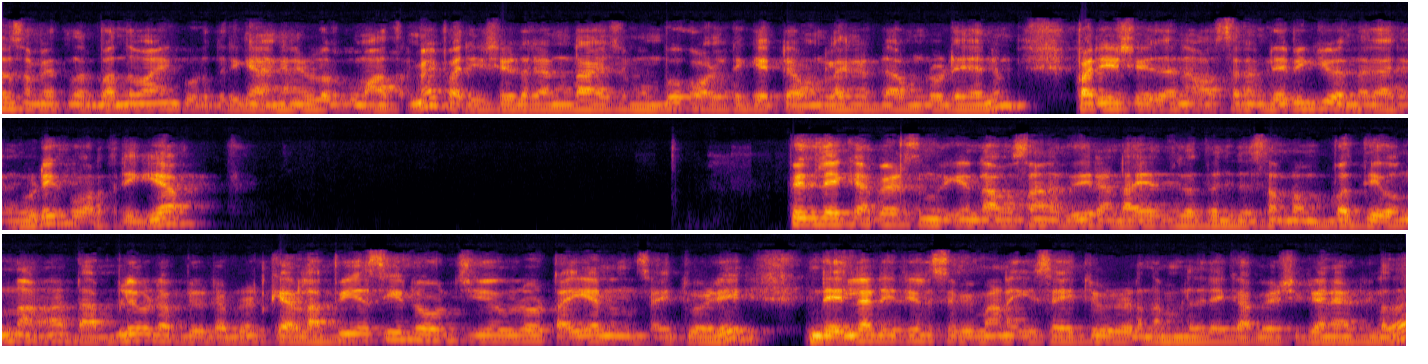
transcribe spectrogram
ആവശ്യപ്പെടുന്ന സമയത്ത് നിർബന്ധമായും കൊടുത്തിരിക്കുക. അങ്ങനെയുള്ളവർക്ക് മാത്രമേ പരീക്ഷയുടെ രണ്ടാഴ്ച മുമ്പ് ഹോൾ ടിക്കറ്റ് ഓൺലൈനിൽ ഡൗൺലോഡ് ചെയ്യാനും പരീക്ഷ എഴുതാനും അവസരം ലഭിക്കൂ എന്ന കാര്യം കൂടി ഓർത്തിരിക്കുക. ഇപ്പൊ ഇതിലേക്ക് അപേക്ഷ സമർപ്പിക്കേണ്ട അവസാന തീയതി രണ്ടായിരത്തി ഇരുപത്തി അഞ്ച് ഡിസംബർ മുപ്പത്തി ഒന്നാണ് W W W Kerala P S C dot G O dot I N എന്ന സൈറ്റ് വഴി ഇതിന്റെ എല്ലാ ഡീറ്റെയിൽസ് ലഭ്യമാണ് ഈ സൈറ്റ് വഴിയാണ് നമ്മൾ ഇതിലേക്ക് അപേക്ഷിക്കാനായിട്ടുള്ളത്.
